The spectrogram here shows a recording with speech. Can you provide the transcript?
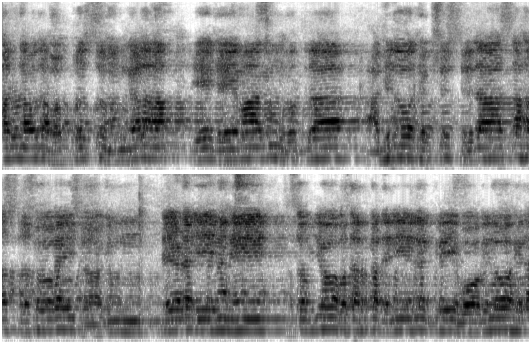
అరుణౌదభృస్సు మంగళ ఏ జయమాగం రుద్ర అభిలో చక్షుశ్రితా సహస్రశో వైశాగం తేడలీననే అసవ్యో వసర్పదనీలగ్రీవో విలోహిత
